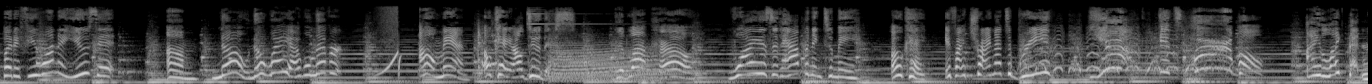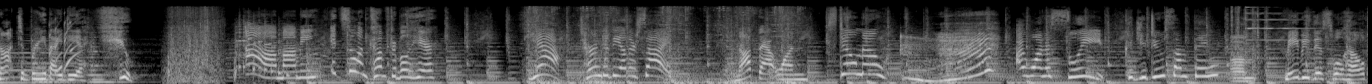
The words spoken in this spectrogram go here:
But if you want to use it, um, no, no way, I will never. Oh man, okay, I'll do this. Good luck. Oh, why is it happening to me? Okay, if I try not to breathe, yeah, it's horrible! I like that not to breathe idea. Phew. Ah, mommy, it's so uncomfortable here. Yeah, turn to the other side. Not that one. Still no. I want to sleep. Could you do something? Um, Maybe this will help.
